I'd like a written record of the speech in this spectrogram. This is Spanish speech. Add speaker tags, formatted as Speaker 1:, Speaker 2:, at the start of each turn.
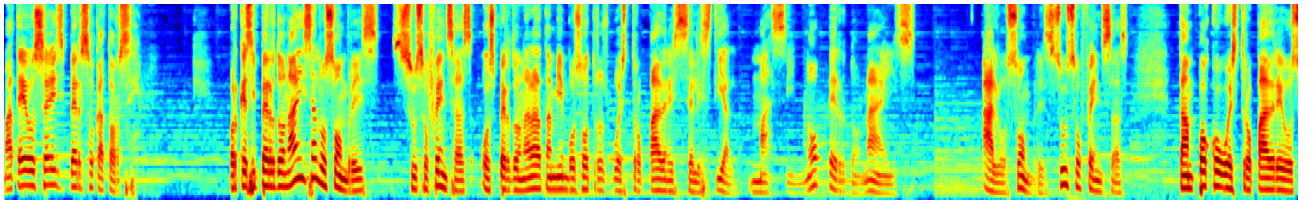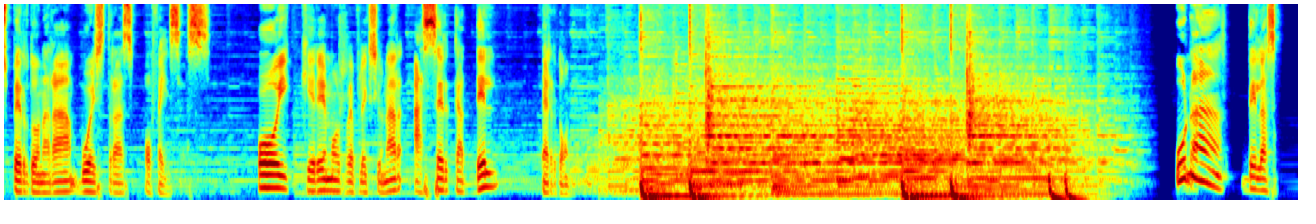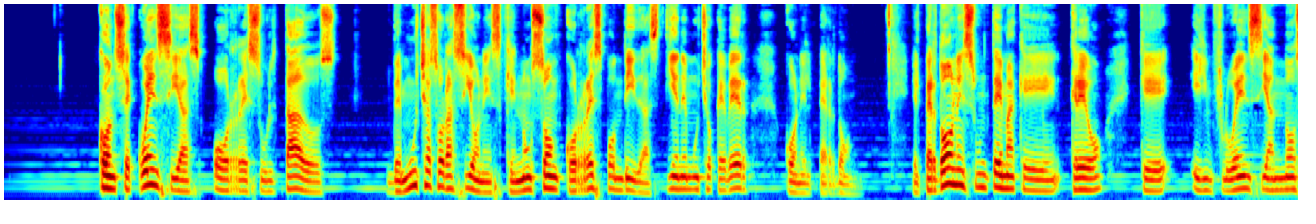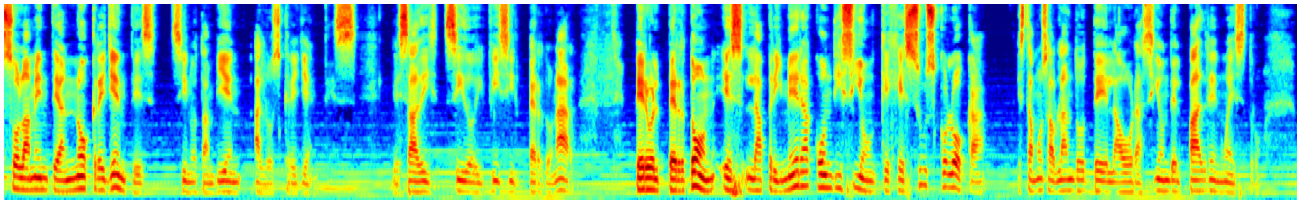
Speaker 1: Mateo 6, verso 14. Porque si perdonáis a los hombres sus ofensas, os perdonará también vosotros vuestro Padre Celestial. Mas si no perdonáis a los hombres sus ofensas, tampoco vuestro Padre os perdonará vuestras ofensas. Hoy queremos reflexionar acerca del perdón. Una de las consecuencias o resultados de muchas oraciones que no son correspondidas tiene mucho que ver con el perdón. El perdón es un tema que creo que influencia no solamente a no creyentes, sino también a los creyentes. Les ha sido difícil perdonar, pero el perdón es la primera condición que Jesús coloca estamos hablando de la oración del Padre nuestro.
